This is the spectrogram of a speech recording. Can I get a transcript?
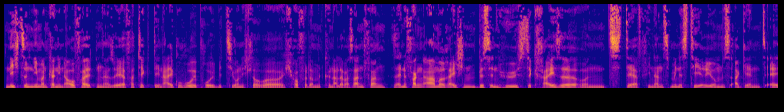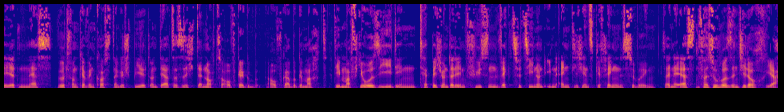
nichts und niemand kann ihn aufhalten. Also er vertickt den Alkoholprohibition. Ich glaube, ich hoffe, damit können alle was anfangen. Seine Fangarme reichen bis in höchste Kreise und der Finanzministeriumsagent Elliot Ness wird von Kevin Costner gespielt und der hat es sich dennoch zur Aufgabe, Aufgabe gemacht, dem Mafiosi den Teppich unter den Füßen wegzuziehen und ihn endlich ins Gefängnis zu bringen. Seine ersten Versuche sind jedoch, ja,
